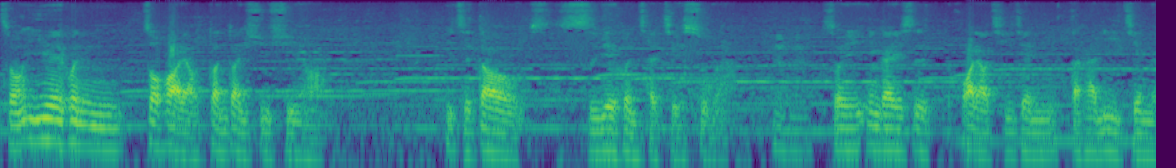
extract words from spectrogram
从一月份做化疗断断续续哈，一直到十月份才结束了。嗯嗯，所以应该是化疗期间大概历经了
